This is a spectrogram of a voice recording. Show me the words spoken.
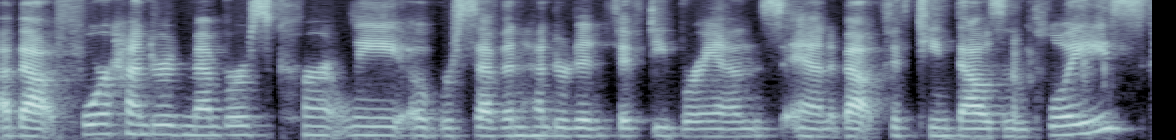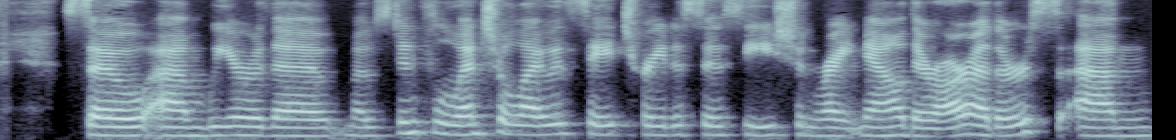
about 400 members currently, over 750 brands and about 15,000 employees. So um, we are the most influential, I would say, trade association right now. There are others um,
